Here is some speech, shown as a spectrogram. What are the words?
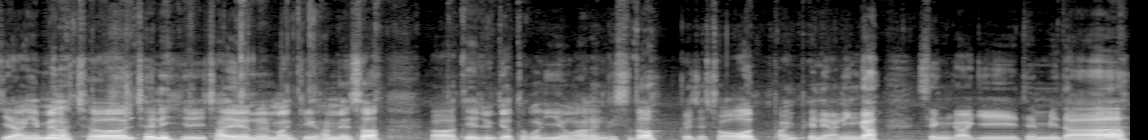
기왕이면 천천히 이 자연을 만끽하면서 어, 대중교통을 이용하는 것이 더 그죠? 좋은 방편이 아닌가 생각이 됩니다.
